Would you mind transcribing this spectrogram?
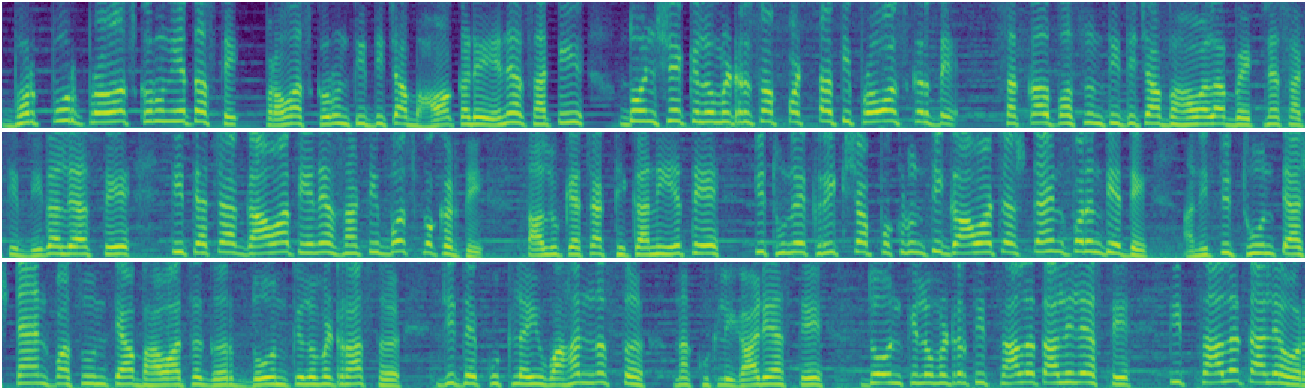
भरपूर प्रवास करून येत असते. प्रवास करून ती तिच्या भावाकडे येण्यासाठी दोनशे किलोमीटरचा पट्टा ती प्रवास करते. सकाळपासून ती तिच्या भावाला भेटण्यासाठी निघाली असते. ती त्याच्या गावात येण्यासाठी बस पकडते. तालुक्याच्या ठिकाणी येते. तिथून एक रिक्षा पकडून ती गावाच्या स्टँडपर्यंत येते. आणि तिथून त्या स्टँडपासून त्या भावाचं घर दोन किलोमीटर असतं. जिथे कुठलंही वाहन नसतं ना कुठली गाडी असते. दोन किलोमीटर ती चालत आलेली असते. ती चालत आल्यावर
